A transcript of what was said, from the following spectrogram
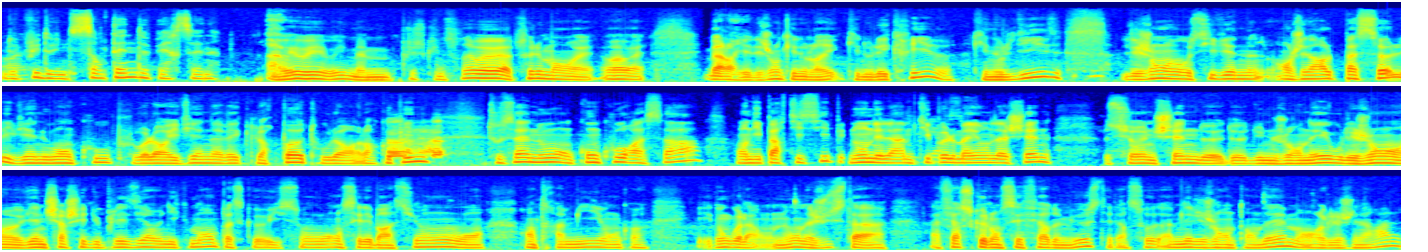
de plus d'une centaine de personnes? Ah oui, oui, oui, même plus qu'une centaine. Oui, absolument. Ouais, ouais, Mais alors, il y a des gens qui nous, l'écrivent, qui nous le disent. Les gens aussi viennent en général pas seuls, ils viennent ou en couple, ou alors ils viennent avec leurs potes ou leurs leur copines. Tout ça, nous, on concourt à ça, on y participe. Nous, on est là un petit peu le maillon de la chaîne, sur une chaîne d'une journée où les gens euh, viennent chercher du plaisir uniquement parce qu'ils sont en célébration ou entre amis. Ou. Et donc voilà, nous, on a juste à, à faire ce que l'on sait faire de mieux, c'est-à-dire amener les gens en tandem, en règle générale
